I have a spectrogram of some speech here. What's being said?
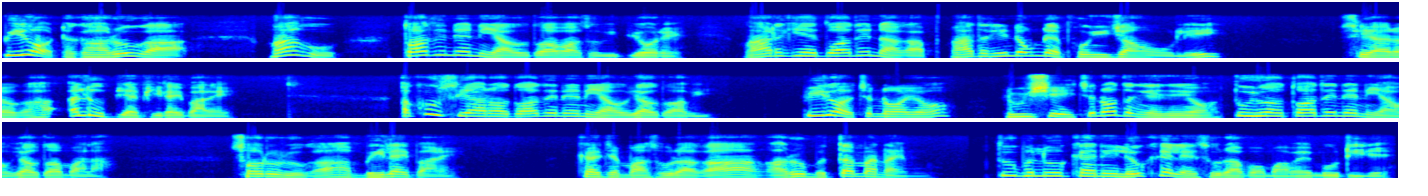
ပြီးတော့တကားတို့က ငါ့ကိုသွားသင့်တဲ့နေရာကိုသွားပါဆိုပြီးပြောတယ်ငါတကယ်သွားသင့်တာကငါသတင်းတုံးနဲ့ဘုန်းကြီးကျောင်းကိုလေဆရာတော်ကအဲ့လိုပြန်ဖြေလိုက်ပါတယ်အခုဆရာတော်သွားသင့်တဲ့နေရာကိုရောက်သွားပြီပြီးတော့ကျွန်တော်ရောလူရှိကျွန်တော်တငယ်ချင်းရောသူရောသွားသင့်တဲ့နေရာကိုရောက်သွားမှာလားစောတို့တို့ကမေးလိုက်ပါတယ်ကံကြမ္မာဆိုတာကငါတို့မတတ်မှတ်နိုင်ဘူးသူဘလို့ကံနေလောက်ခဲ့လဲဆိုတာပေါ်မှာပဲမူတည်တယ်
